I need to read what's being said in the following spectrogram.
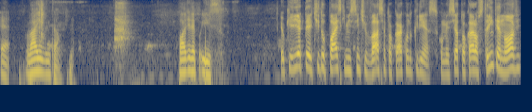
É, vai indo então. Pode depois. Isso. Eu queria ter tido pais que me incentivassem a tocar quando criança. Comecei a tocar aos 39,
